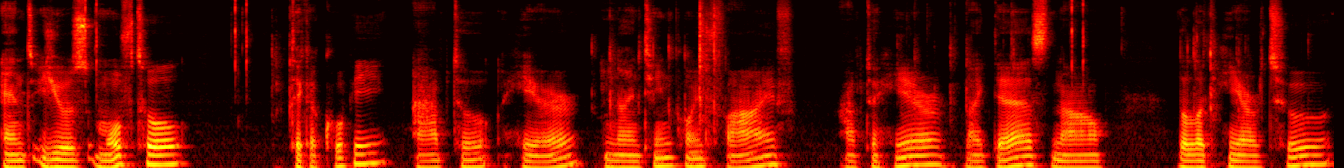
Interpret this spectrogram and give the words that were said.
and use move tool take a copy up to here 19.5 up to here like this. Now delete here too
